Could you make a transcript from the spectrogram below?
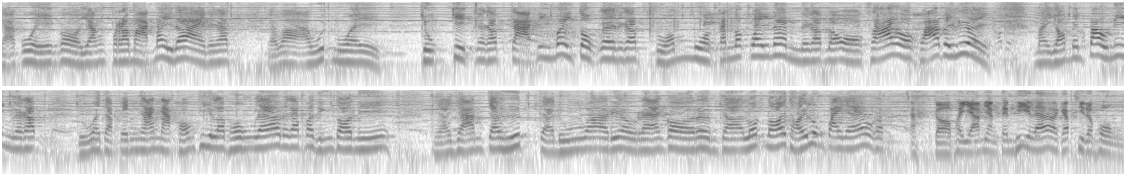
จากัวเองก็ยังประมาทไม่ได้นะครับ แต่ว่าอาวุธมวยจุกจิกนะครับกาดนี่ไม่ตกเลยนะครับ สวมหมวกกันน็อกไว้แน่นนะครับ เราออกซ้ายออกขวาไปเรื่อย ไม่ยอมเป็นเป้านิ่งเลยครับ ดูว่าจะเป็นงานหนักของธีรพงษ์แล้วนะครับมาถึงตอนนี้พยายามจะฮึดแต่ดูว่าเรี่ยวแรงก็เริ่มจะลดน้อยถอยลงไปแล้วครับอะก็พยายามอย่างเต็มที่แล้วครับธีรพงศ์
